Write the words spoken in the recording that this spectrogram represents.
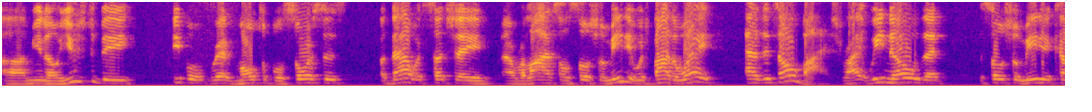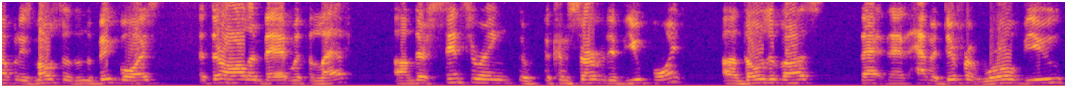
Um, you know, used to be people read multiple sources but now it's such a, a reliance on social media, which, by the way, has its own bias, right? We know that the social media companies, most of them, the big boys, that they're all in bed with the left. Um, they're censoring the, the conservative viewpoint. Um, those of us that that have a different worldview,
